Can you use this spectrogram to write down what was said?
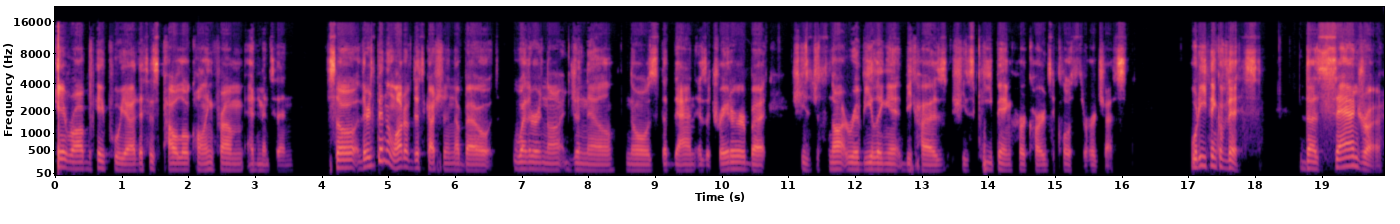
Hey Rob, hey Pooya, this is Paolo calling from Edmonton. So there's been a lot of discussion about whether or not Janelle knows that Dan is a traitor, but she's just not revealing it because she's keeping her cards close to her chest. What do you think of this? Does Sandra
